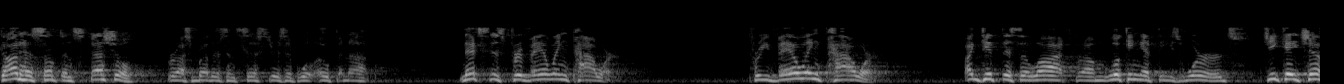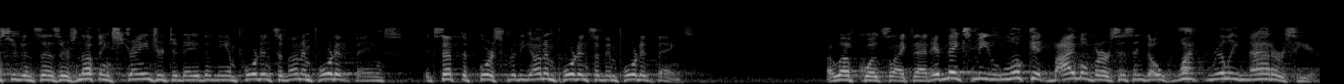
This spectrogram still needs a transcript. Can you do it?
God has something special for us, brothers and sisters, if we'll open up. Next is prevailing power. Prevailing power. I get this a lot from looking at these words. G.K. Chesterton says there's nothing stranger today than the importance of unimportant things, except, of course, for the unimportance of important things. I love quotes like that. It makes me look at Bible verses and go, what really matters here?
